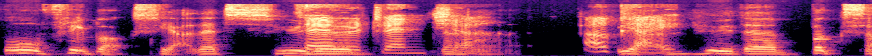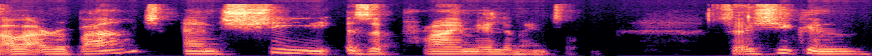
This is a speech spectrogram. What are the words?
all three books. Yeah, that's who their the, adventure. the- okay. yeah who the books are about, and she is a prime elemental, so she can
